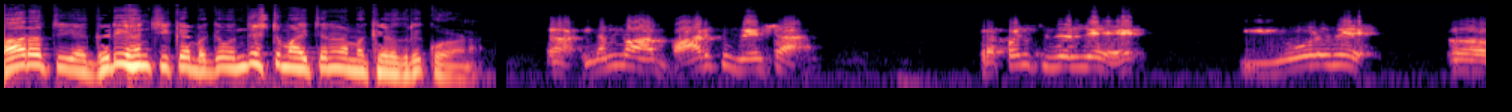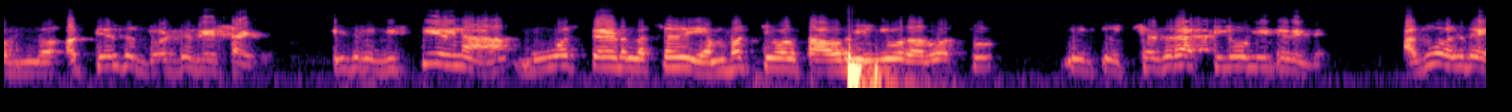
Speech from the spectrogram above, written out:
ಭಾರತೀಯ ಗಡಿ ಹಂಚಿಕೆ ಬಗ್ಗೆ ಒಂದಿಷ್ಟು ಮಾಹಿತಿಯನ್ನು ನಮ್ಮ ಕೇಳಿದ್ರಿ ಕೊಡೋಣ. ನಮ್ಮ ಭಾರತ ದೇಶ ಪ್ರಪಂಚದಲ್ಲೇ ಏಳನೇ ಅತ್ಯಂತ ದೊಡ್ಡ ದೇಶ ಇದು. ಇದರ ವಿಸ್ತೀರ್ಣ ಮೂವತ್ತೆರಡು ಲಕ್ಷದ ಎಂಬತ್ತೇಳು ಸಾವಿರದ ಇನ್ನೂರ ಅರವತ್ತು ಚದರ ಕಿಲೋಮೀಟರ್ ಇದೆ. ಅದು ಅಲ್ಲದೆ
